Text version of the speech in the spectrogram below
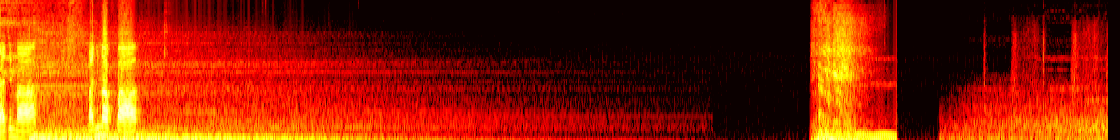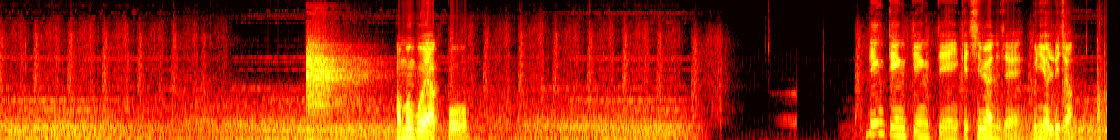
마지막. 마지막 밤. 검은고의 악보. 띵띵띵띵. 이렇게 치면 이제 문이 열리죠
